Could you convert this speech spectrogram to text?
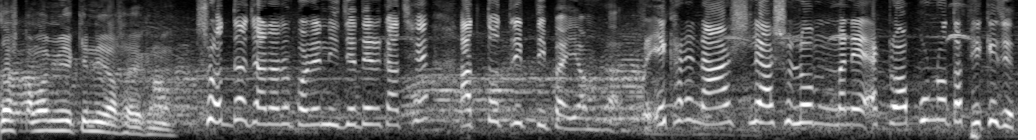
জাস্ট আমার মেয়েকে নিয়ে আসা এখানে। শ্রদ্ধা জানানোর পরে নিজেদের কাছে আত্মতৃপ্তি পাই আমরা। এখানে না আসলে আসলে মানে একটা অপূর্ণতা থেকে যেত।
